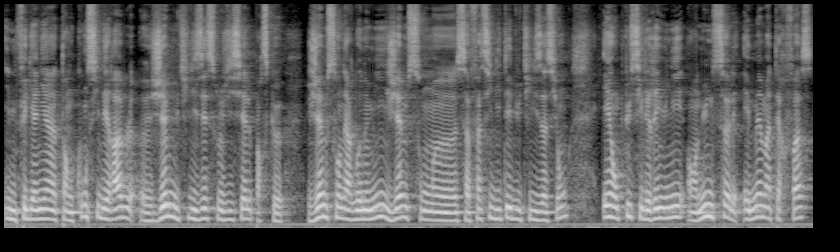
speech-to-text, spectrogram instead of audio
il me fait gagner un temps considérable. Euh, j'aime utiliser ce logiciel parce que j'aime son ergonomie, j'aime euh, sa facilité d'utilisation. Et en plus, il réunit en une seule et même interface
